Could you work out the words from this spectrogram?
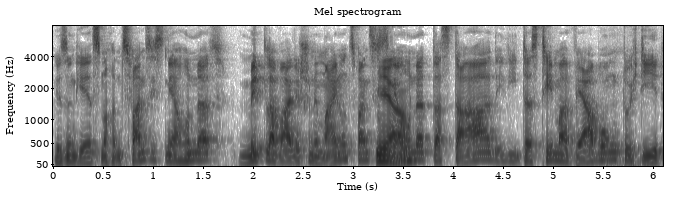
wir sind ja jetzt noch im 20. Jahrhundert, mittlerweile schon im 21. Ja. Jahrhundert, dass da die, das Thema Werbung durch die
